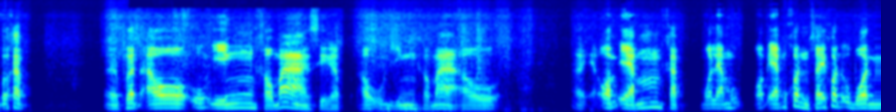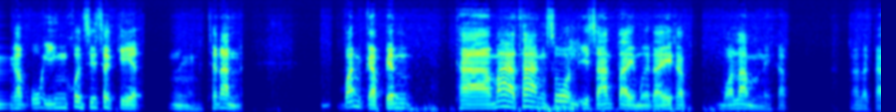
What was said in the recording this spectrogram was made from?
บ่ครับเอ่อเพิ่นเอาอุ๋งอิงเขามาจั่งซี้ครับ เอาอุ๋งอิงเขามาเอา ออมแอมครับหมอแหลมออมแอมคนไสคนอุบลครับอุ๋งอิงคนศรีสะเกษอืมฉะนั้นมันก็เป็นถามาทางโซนอีสานใต้มื้อใดครับหมอลำนี่ครับแล้วก็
